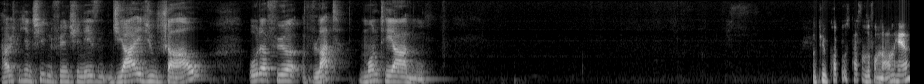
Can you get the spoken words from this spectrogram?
habe ich mich entschieden für den Chinesen Jiai Yu Shao oder für Vlad Monteanu. Typ Cottbus passen so vom Namen her.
